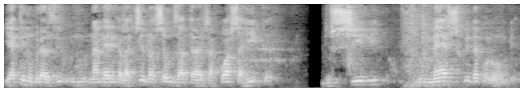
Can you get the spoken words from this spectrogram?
E aqui no Brasil, na América Latina, nós estamos atrás da Costa Rica, do Chile, do México e da Colômbia.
